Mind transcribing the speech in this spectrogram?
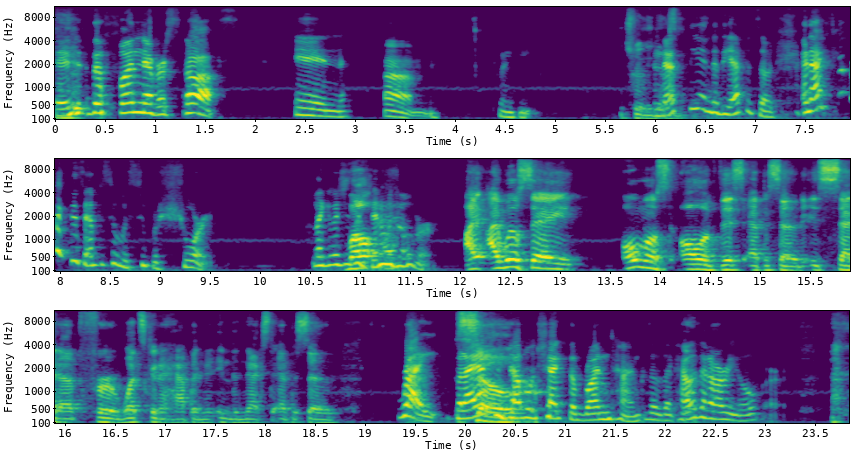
It- the fun never stops in um Twin Peaks. it truly And does. that's the end of the episode. And I feel like this episode was super short. Like it was just Well, like then it was over. I, I will say almost all of this episode is set up for what's going to happen in the next episode. Right, but I to double checked the runtime because I was like, "How is that already over?"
